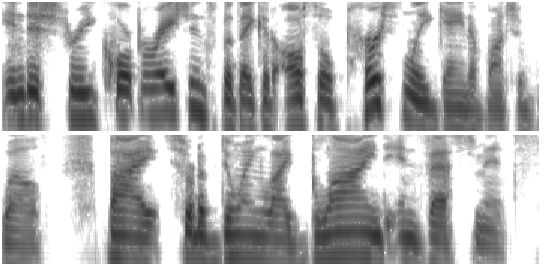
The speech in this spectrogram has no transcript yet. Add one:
industry corporations but they could also personally gain a bunch of wealth by sort of doing like blind investments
